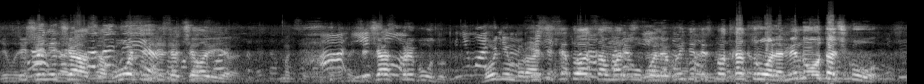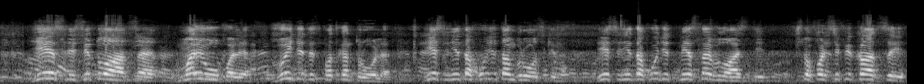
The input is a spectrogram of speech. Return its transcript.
В течение часа 80 человек. А Сейчас еще прибудут. Будем Если ситуация в Мариуполе выйдет из-под контроля, минуточку! Если ситуация в Мариуполе выйдет из-под контроля, если не доходит Амброскину, если не доходит местной власти, что фальсификации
